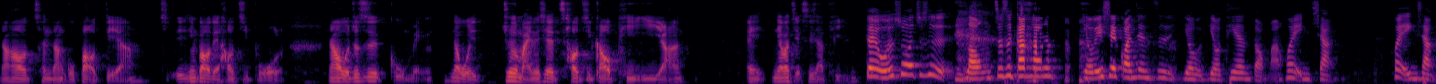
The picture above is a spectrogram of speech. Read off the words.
然后成长股暴跌啊，已经暴跌好几波了。然后我就是股民，那我就买那些超级高 PE 啊。哎，你要不要解释一下 PE？对，我是说，就是龙，就是刚刚有一些关键字有有听得懂吗？会影响，会影响。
